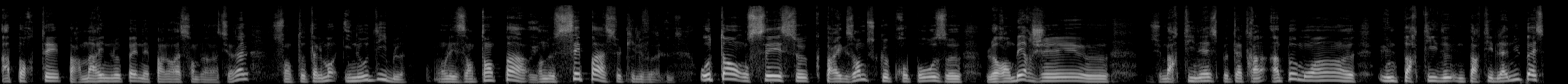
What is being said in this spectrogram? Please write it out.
apportées par Marine Le Pen et par le Rassemblement national sont totalement inaudibles. On ne les entend pas, on ne sait pas ce qu'ils veulent. Autant on sait, ce, par exemple, ce que propose euh, Laurent Berger, euh, M. Martinez peut-être un, un peu moins, euh, une, partie de, une partie de la NUPES.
